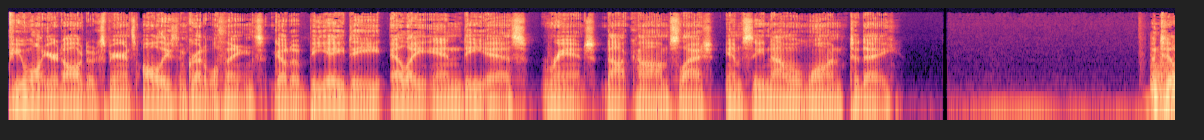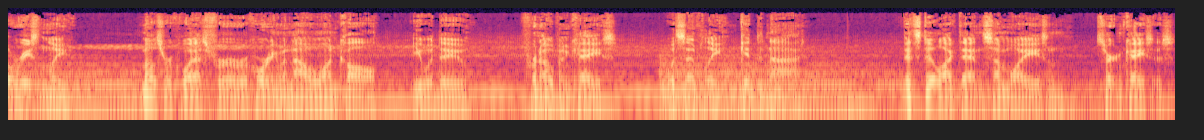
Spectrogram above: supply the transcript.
If you want your dog to experience all these incredible things, go to B-A-D-L-A-N-D-S ranch.com slash MC901 today. Until recently, most requests for a recording of a 911 call you would do for an open case would simply get denied. It's still like that in some ways in certain cases.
